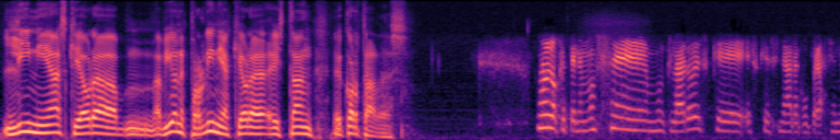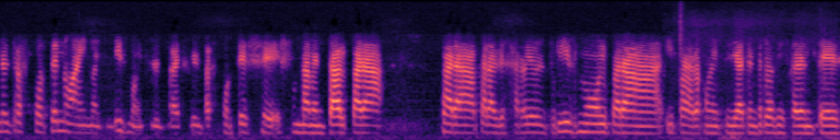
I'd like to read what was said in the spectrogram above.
líneas que ahora, aviones por líneas que ahora están eh, cortadas? Bueno, lo que tenemos eh, muy claro es que es que sin la recuperación del transporte no hay turismo. Y el, transporte es, fundamental para, para, el desarrollo del turismo y para y para la conectividad entre los diferentes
